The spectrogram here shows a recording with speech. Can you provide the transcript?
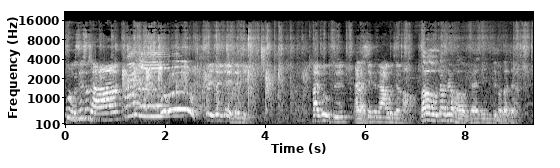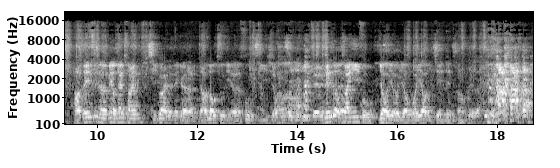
布鲁斯出场，欢迎。对对对对，请。嗨，布鲁斯，来先跟大家问声好。Hello，大家好，很开心见到大家。好，这一次呢没有再穿奇怪的那个，然后露出你的腹肌、胸肌，对，这次有穿衣服。有有有，我要一件一件穿回来。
